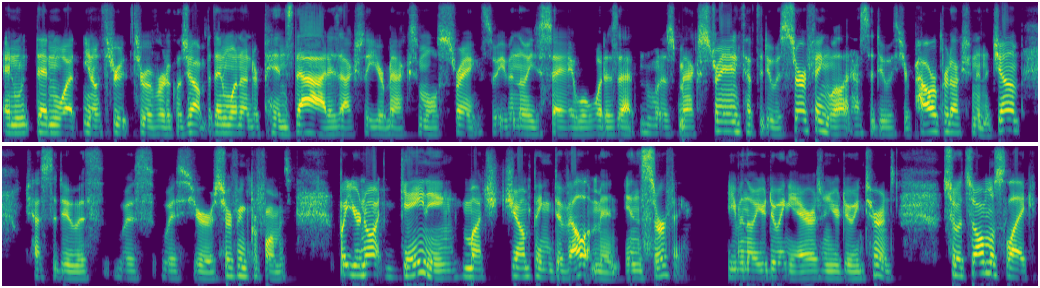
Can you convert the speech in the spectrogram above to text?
and then what you know through through a vertical jump, but then what underpins that is actually your maximal strength. So even though you say, well, what does that what does max strength have to do with surfing? Well, it has to do with your power production in the jump, which has to do with with with your surfing performance. But you're not gaining much jumping development in surfing, even though you're doing airs and you're doing turns. So it's almost like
